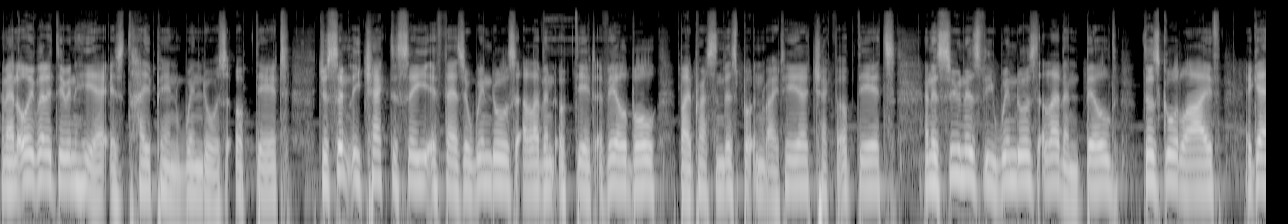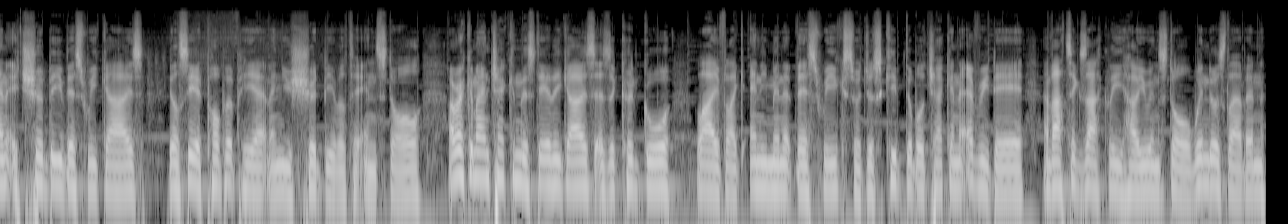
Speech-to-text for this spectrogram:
and then all you've got to do in here is type in Windows Update. Just simply check to see if there's a Windows 11 update available by pressing this button right here, check for updates, and as soon as the Windows 11 build does go live, again, it should be this week, guys, you'll see it pop up here, and then you should be able to install. I recommend checking this daily, guys, as it could go live like any minute this week, so just keep double checking every day, and that's exactly how you install Windows 11,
